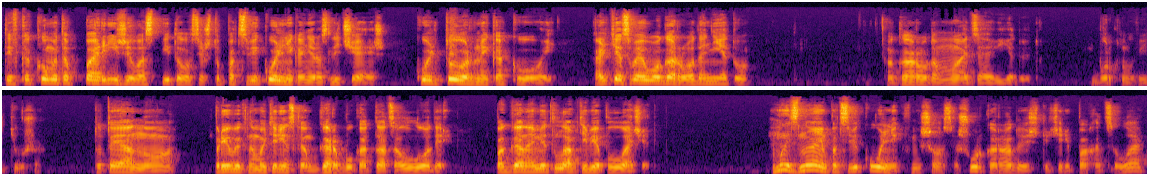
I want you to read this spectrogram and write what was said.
Ты в каком-то Париже воспитывался, что подсвекольника не различаешь. Культурный какой! Аль тебе своего огорода нету? Огородом мать заведует, буркнул Витюша. Тут и оно. Привык на материнском горбу кататься, лодырь. Поганая метла б тебе плачет. «Мы знаем подсвекольник», – вмешался Шурка, радуясь, что черепаха цела,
